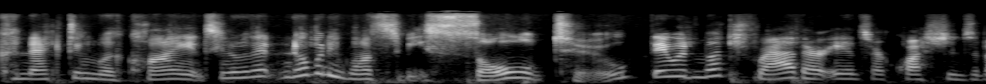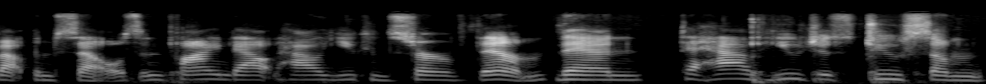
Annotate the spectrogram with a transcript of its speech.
connecting with clients, you know, that nobody wants to be sold to. They would much rather answer questions about themselves and find out how you can serve them than to have you just do some,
